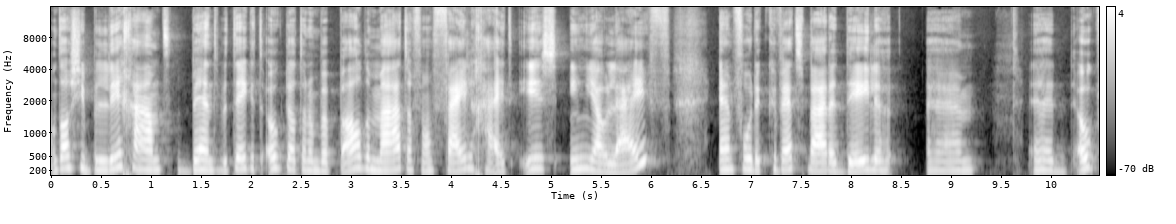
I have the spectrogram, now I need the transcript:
Want als je belichaamd bent, betekent ook dat er een bepaalde mate van veiligheid is in jouw lijf. En voor de kwetsbare delen um, uh, ook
